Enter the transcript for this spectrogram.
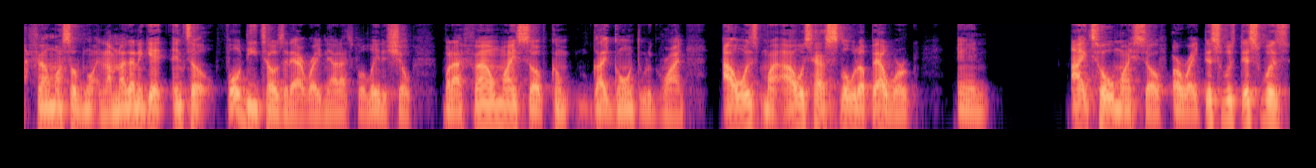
I found myself going and i'm not going to get into full details of that right now that's for a later show but i found myself com- like going through the grind. I was my hours had slowed up at work and i told myself all right this was this was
